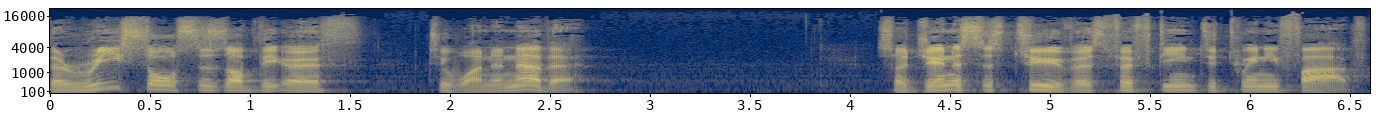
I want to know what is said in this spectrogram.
the resources of the earth to one another. So, Genesis 2, verse 15 to 25.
